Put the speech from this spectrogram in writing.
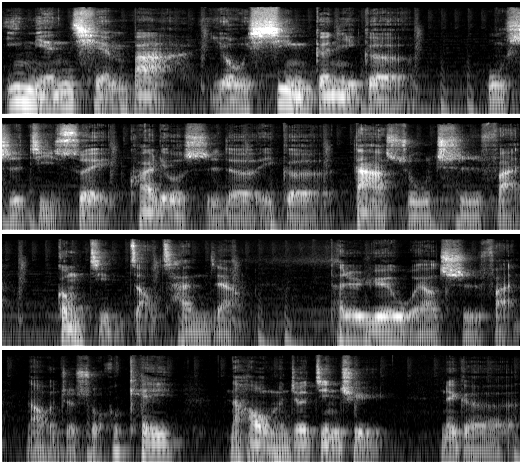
一年前吧，有幸跟一个。五十几岁、快六十的一个大叔吃饭，共进早餐，这样，他就约我要吃饭，然后我就说 OK，然后我们就进去那个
